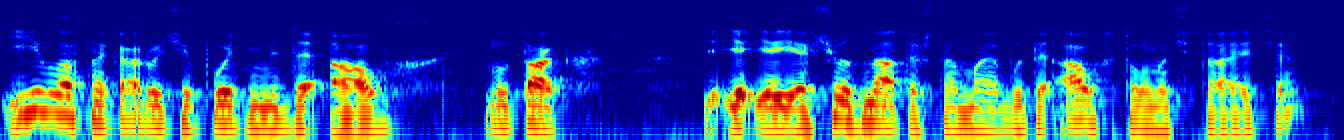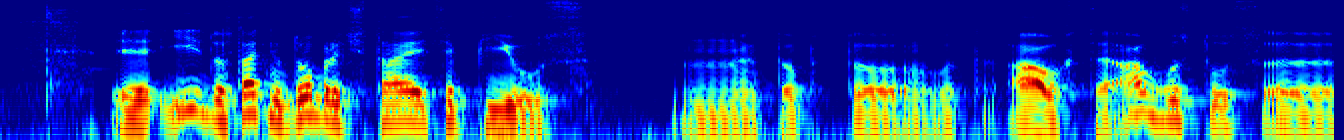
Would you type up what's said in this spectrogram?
І, власне кажучи, потім іде АВГ. Ну так, якщо знати, що там має бути АВГ, то воно читається. Е, І достатньо добре читається Піус. Тобто, от Авг це Августус, е,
